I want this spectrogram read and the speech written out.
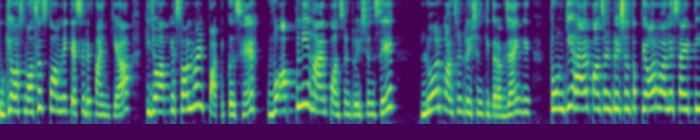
क्योंकि ऑस्मोसिस को हमने कैसे डिफाइन किया कि जो आपके सॉल्वेंट पार्टिकल्स हैं, वो अपनी हायर कॉन्सेंट्रेशन से लोअर कॉन्सेंट्रेशन की तरफ़ जाएँगे। तो उनकी हायर कॉन्सेंट्रेशन तो प्योर वाले साइड थी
